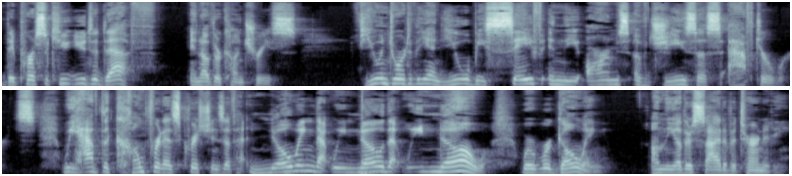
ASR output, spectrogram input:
they persecute you to death in other countries, if you endure to the end, you will be safe in the arms of Jesus afterwards. We have the comfort as Christians of knowing that we know that we know where we're going on the other side of eternity.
